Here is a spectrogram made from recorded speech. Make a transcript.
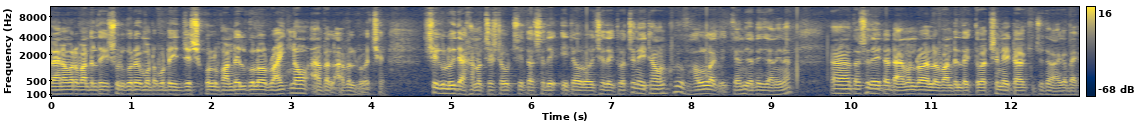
ব্যানামার বান্ডেল থেকে শুরু করে মোটামুটি যে সকল বান্ডেলগুলো রাইট নাও অ্যাভেল অ্যাভেল রয়েছে, সেগুলোই দেখানোর চেষ্টা করছি। তার সাথে এটাও রয়েছে, দেখতে পাচ্ছেন। এটা আমার খুবই ভালো লাগে, কেন জানি জানি না। তার সাথে এটা ডায়মন্ড রয়্যালের বান্ডেল দেখতে পাচ্ছেন। এটা কিছুদিন আগে ব্যাক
